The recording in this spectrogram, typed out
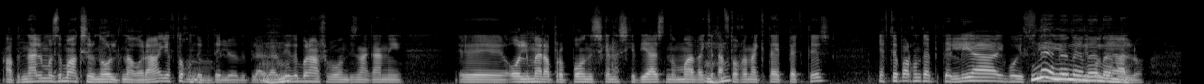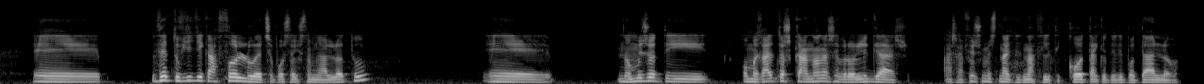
Απ' την άλλη, όμως, δεν μπορούν να ξέρουν όλη την αγορά, γι' αυτό έχουν το επιτελείο δίπλα. Δηλαδή, δεν μπορεί ένας προπονητής να κάνει ε, όλη μέρα προπόνηση και να σχεδιάζει την ομάδα και ταυτόχρονα να κοιτάει παίκτες. Γι' αυτό υπάρχουν τα επιτελεία, οι βοηθοί, Ναι, ναι, ναι, ναι, οτιδήποτε ναι, ναι. άλλο. Ε, δεν του βγήκε καθόλου έτσι όπως το έχει στο μυαλό του. Ε, νομίζω ότι ο μεγαλύτερος κανόνας Ευρωλίγκας, ας αφήσουμε στην άκρη την αθλητικότητα και οτιδήποτε άλλο,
